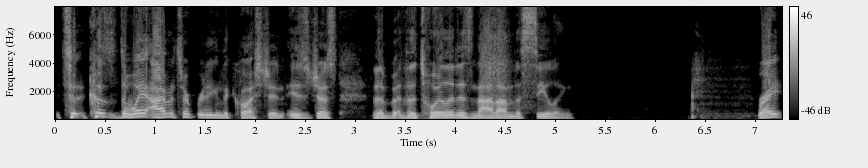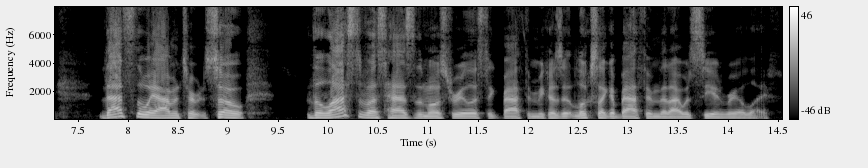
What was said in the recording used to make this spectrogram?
because the way I'm interpreting the question is just the the toilet is not on the ceiling, right? That's the way I'm interpreting. So, The Last of Us has the most realistic bathroom because it looks like a bathroom that I would see in real life.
